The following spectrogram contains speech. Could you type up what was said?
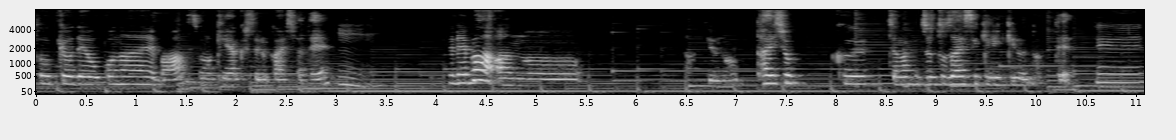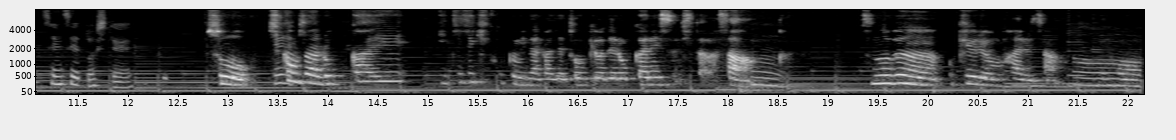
東京で行えばその契約してる会社で。うん。やればあのなんていうの？退職じゃなくてずっと在籍できるんだってへえ、先生として。そうしかもさ6回一時帰国みたいな感じで東京で6回レッスンしたらさ、うん。その分お給料も入るじゃんあ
